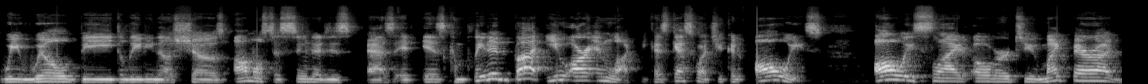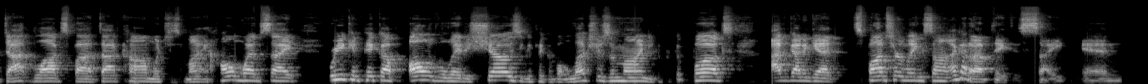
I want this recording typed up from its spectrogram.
we will be deleting those shows almost as soon as it is, as it is completed, but you are in luck because guess what? You can always, always slide over to mikebara.blogspot.com, which is my home website, where you can pick up all of the latest shows. You can pick up all lectures of mine. You can pick up books. I've got to get sponsor links on. I got to update this site and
